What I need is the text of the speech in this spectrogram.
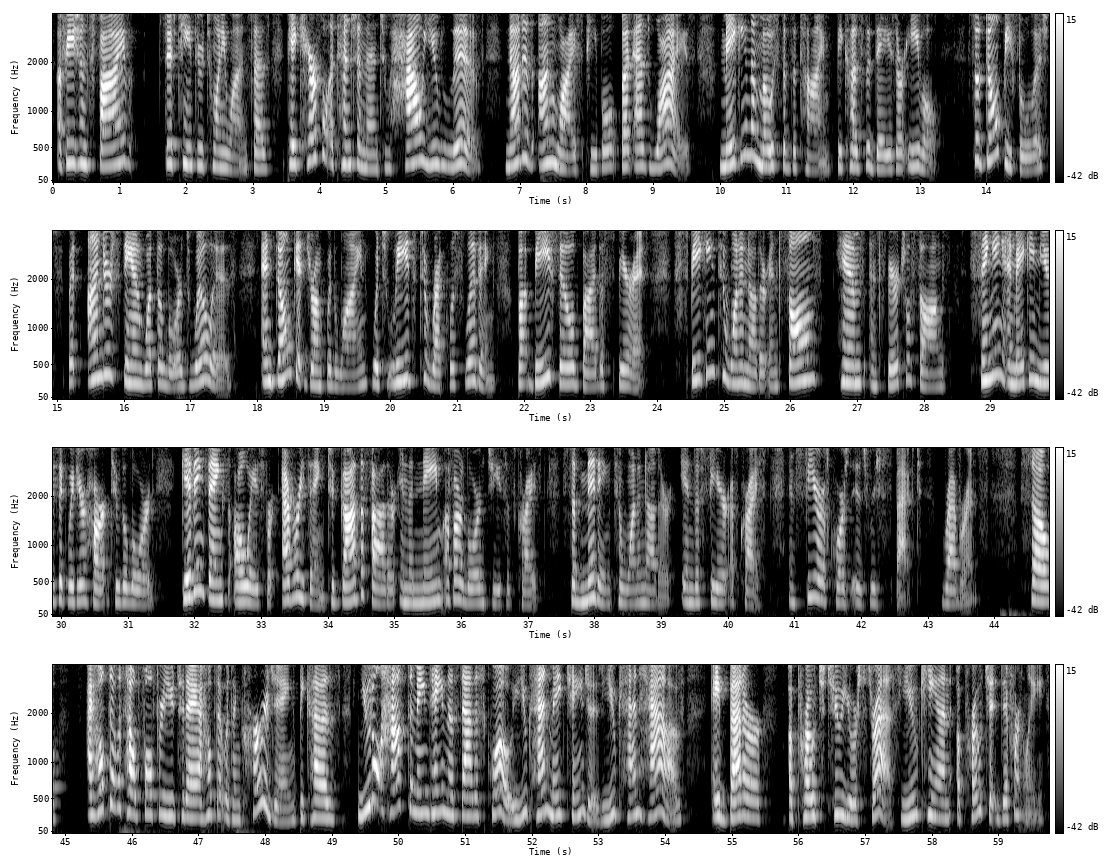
Ephesians 5 15 through 21 says, Pay careful attention then to how you live, not as unwise people, but as wise, making the most of the time because the days are evil. So don't be foolish, but understand what the Lord's will is. And don't get drunk with wine, which leads to reckless living, but be filled by the Spirit, speaking to one another in psalms, hymns, and spiritual songs, singing and making music with your heart to the Lord, giving thanks always for everything to God the Father in the name of our Lord Jesus Christ, submitting to one another in the fear of Christ. And fear, of course, is respect reverence. So I hope that was helpful for you today. I hope that was encouraging because you don't have to maintain the status quo. You can make changes. You can have a better approach to your stress. You can approach it differently.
